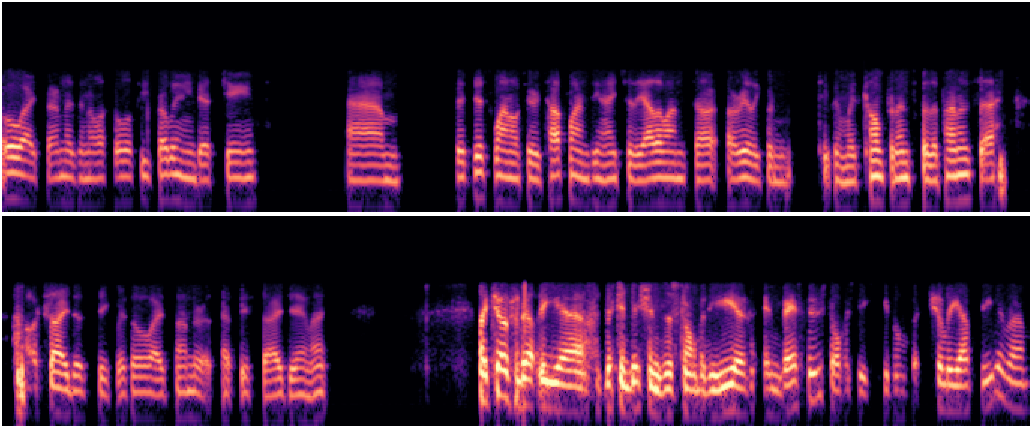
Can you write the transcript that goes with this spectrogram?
Always Thunder's a nice horse. He's probably my best chance. Um, there's just one or two tough ones in each of the other ones, so I really couldn't tip him with confidence for the punters. So I'd say just stick with Always Thunder at, at this stage, yeah, mate. Mate, tell us about the uh, the conditions this time of the year in Bathurst. Obviously, it can get a little bit chilly up there. Um,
